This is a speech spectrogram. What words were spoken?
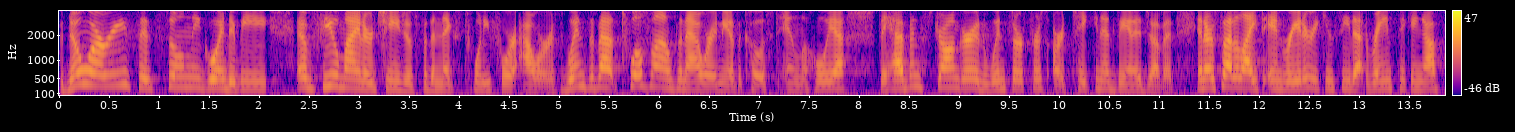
But no worries, it's only going to be a few minor changes for the next 24 hours. Winds about 12 miles an hour near the coast in La Jolla. They have been stronger, and windsurfers are taking advantage of it. In our satellite and radar, you can see that rain picking up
